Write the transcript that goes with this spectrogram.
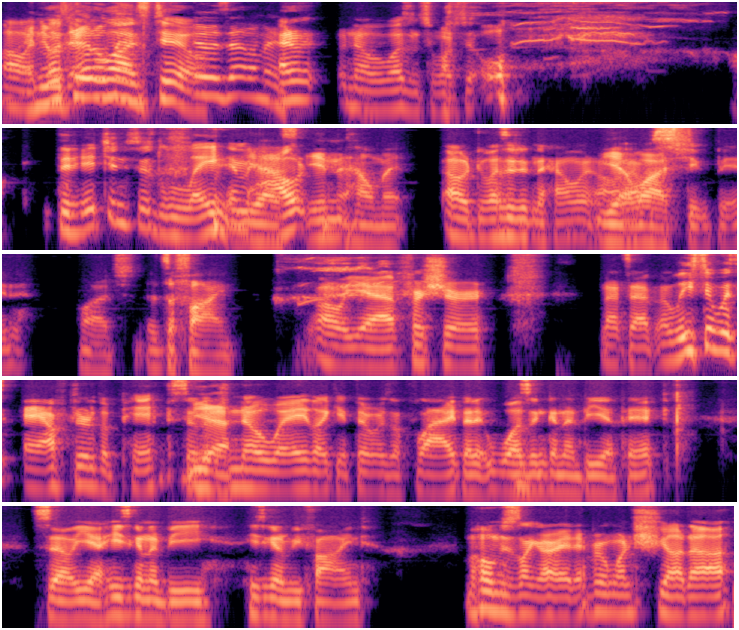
Oh, and, it look who it Edelman. was too. It was Edelman. I don't. No, it wasn't so much. Oh. Did Hitchens just lay him yes, out? in the helmet. Oh, was it in the helmet? Oh, Yeah, watch. stupid. Watch, it's a fine. Oh yeah, for sure. That's at at least it was after the pick, so Yeah. there's no way like if there was a flag that it wasn't gonna be a pick. So yeah, he's gonna be he's gonna be fined. Mahomes is like, all right, everyone, shut up.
